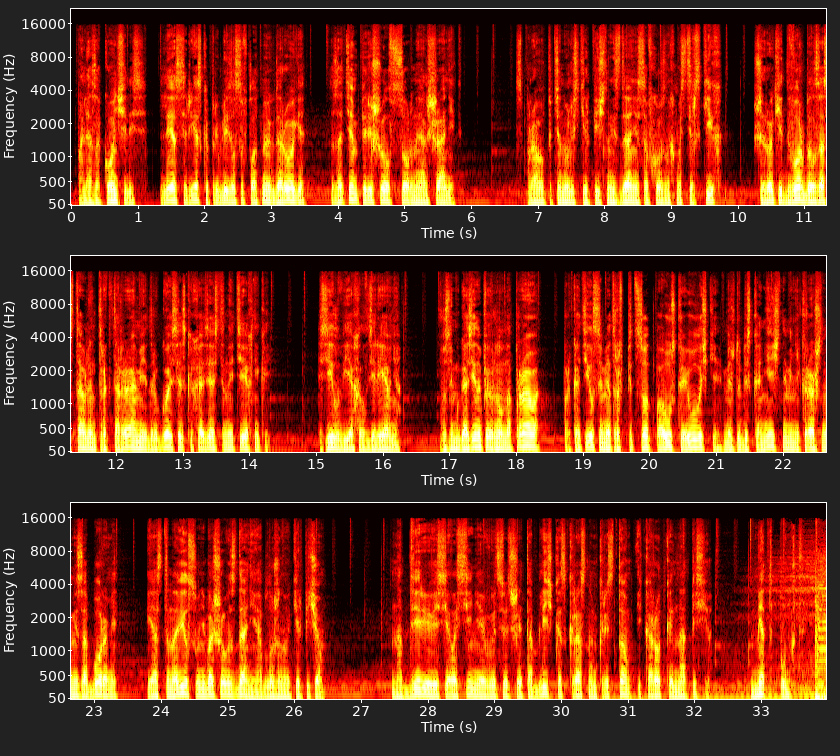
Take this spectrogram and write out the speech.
Поля закончились, лес резко приблизился вплотную к дороге, затем перешел в сорный ольшаник. Справа потянулись кирпичные здания совхозных мастерских — Широкий двор был заставлен тракторами и другой сельскохозяйственной техникой. Зил въехал в деревню. Возле магазина повернул направо, прокатился метров 500 по узкой улочке между бесконечными некрашенными заборами и остановился у небольшого здания, обложенного кирпичом. Над дверью висела синяя выцветшая табличка с красным крестом и короткой надписью «Медпункт». «Медпункт».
